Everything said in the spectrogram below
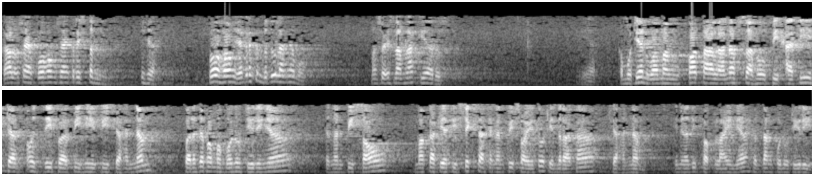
Kalau saya bohong saya Kristen. Iya. Bohong ya Kristen betulan kamu. Masuk Islam lagi harus. Iya. Kemudian wa man qatala nafsahu bi hadidan udziba bihi fi jahannam. Barang siapa membunuh dirinya dengan pisau, maka dia disiksa dengan pisau itu di neraka jahanam. Ini nanti bab lain ya tentang bunuh diri.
